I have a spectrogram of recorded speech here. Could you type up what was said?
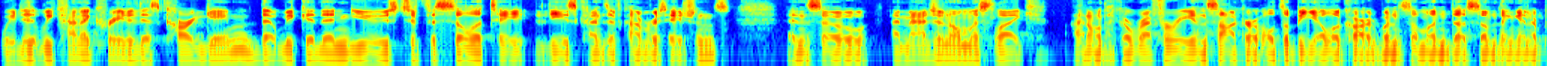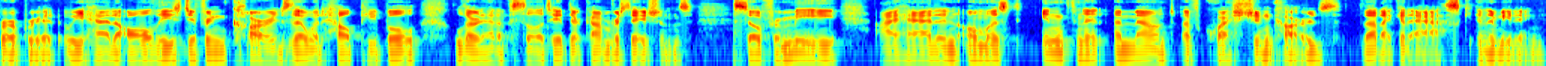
We did we kind of created this card game that we could then use to facilitate these kinds of conversations. And so imagine almost like I don't know, like a referee in soccer holds up a yellow card when someone does something inappropriate. We had all these different cards that would help people learn how to facilitate their conversations. So for me, I had an almost infinite amount of question cards that I could ask in a meeting.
